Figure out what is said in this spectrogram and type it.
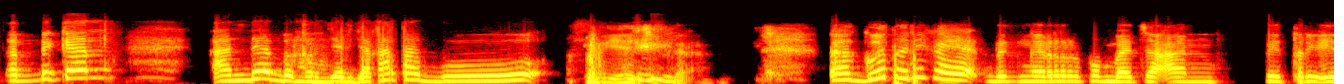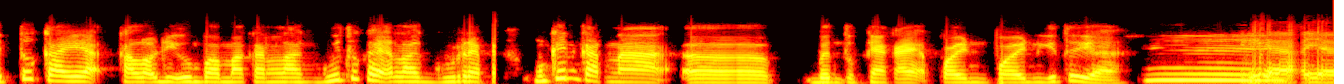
Tapi kan Anda bekerja di Jakarta, Bu. Oh, iya juga. Uh, gue tadi kayak denger pembacaan Fitri itu kayak kalau diumpamakan lagu itu kayak lagu rap. Mungkin karena uh, bentuknya kayak poin-poin gitu ya. Hmm. Iya, iya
